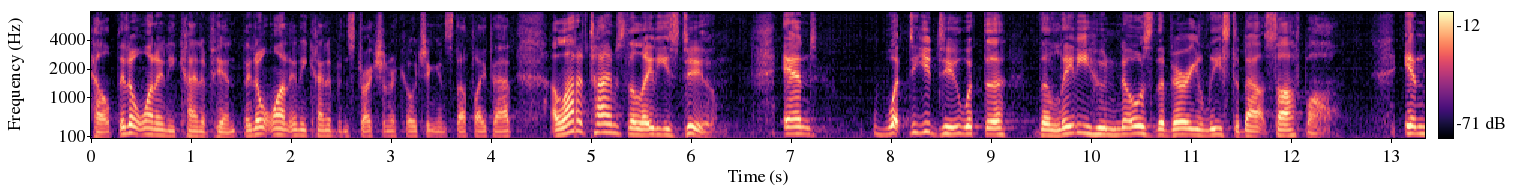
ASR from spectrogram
help, they don't want any kind of hint, they don't want any kind of instruction or coaching and stuff like that. A lot of times the ladies do. And what do you do with the, the lady who knows the very least about softball? In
